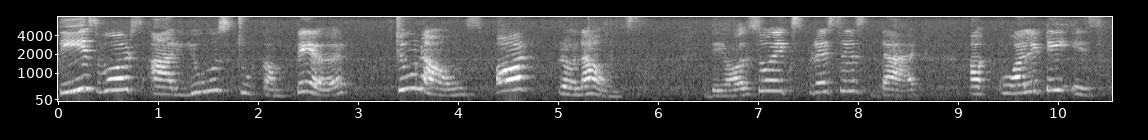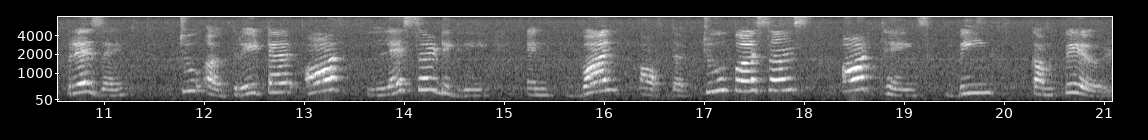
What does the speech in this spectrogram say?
These words are used to compare two nouns or pronouns. They also expresses that a quality is present to a greater or lesser degree in one of the two persons or things being compared.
